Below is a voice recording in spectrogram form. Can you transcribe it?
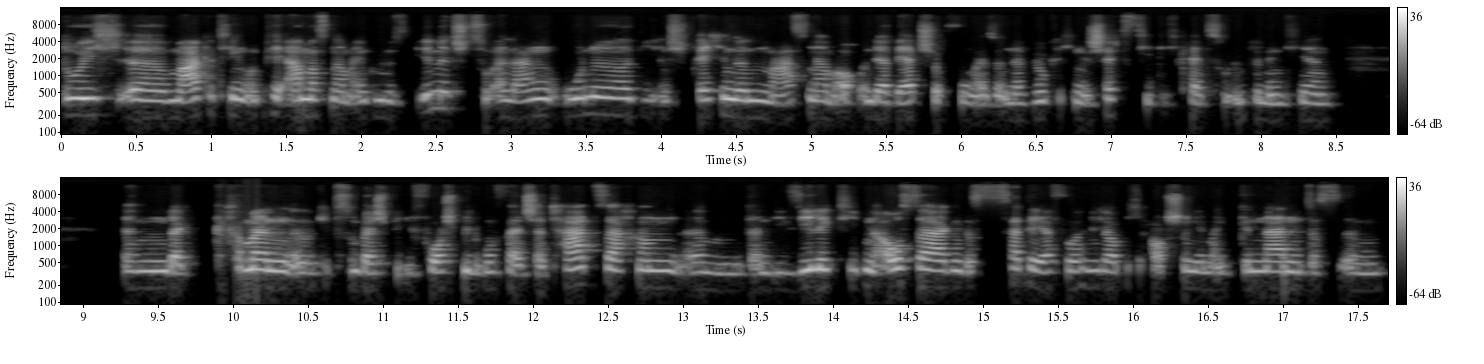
durch äh, Marketing- und PR-Maßnahmen ein grünes Image zu erlangen, ohne die entsprechenden Maßnahmen auch in der Wertschöpfung, also in der wirklichen Geschäftstätigkeit zu implementieren. Ähm, da kann man, also gibt es zum Beispiel die Vorspielung falscher Tatsachen, ähm, dann die selektiven Aussagen, das hatte ja vorhin, glaube ich, auch schon jemand genannt, dass ähm,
